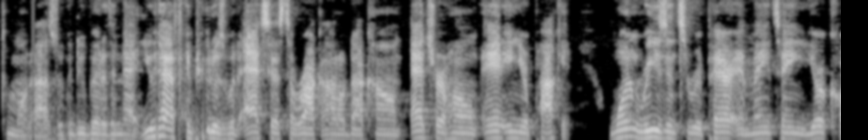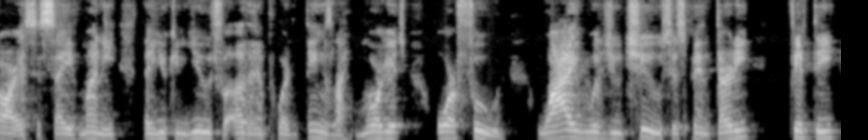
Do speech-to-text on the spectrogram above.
Come on, guys, we can do better than that. You have computers with access to rockauto.com at your home and in your pocket. One reason to repair and maintain your car is to save money that you can use for other important things like mortgage or food. Why would you choose to spend 30, 50,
